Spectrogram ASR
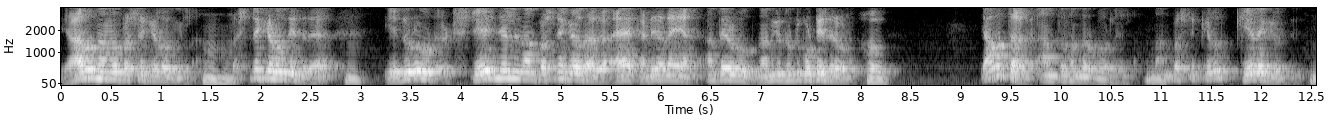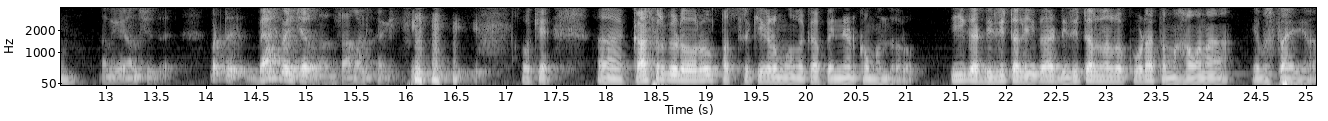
ಯಾರು ನನ್ನ ಪ್ರಶ್ನೆ ಕೇಳೋಂಗಿಲ್ಲ. ಪ್ರಶ್ನೆ ಕೇಳೋದಿದ್ರೆ. ಎದುರು ಸ್ಟೇಜ್ನಲ್ಲಿ ನಾನು ಪ್ರಶ್ನೆ ಕೇಳಿದಾಗ ಏ ಖಂಡಿತನಯ್ಯ ಅಂತ ಹೇಳ್ಬೋದು. ನನಗೆ ದುಡ್ಡು ಕೊಟ್ಟಿದ್ರೆ ಅವರು. ಹೌದು. ಯಾವತ್ತಾಗ ಅಂಥ ಸಂದರ್ಭ ಬರಲಿಲ್ಲ. ನಾನು ಪ್ರಶ್ನೆ ಕೇಳೋದು ಕೇಳೇ ಕೇಳ್ತೀನಿ. ನನಗೆ ಅನಿಸಿದ್ರೆ. ಬಟ್ ಬ್ಯಾಕ್ ಬೆಂಚರ್ ನಾನು ಸಾಮಾನ್ಯವಾಗಿ. ಓಕೆ ಕಾಸರಗೋಡು ಅವರು ಪತ್ರಿಕೆಗಳ ಮೂಲಕ ಪೆನ್ ಹಿಡ್ಕೊಂಬಂದವರು ಈಗ ಡಿಜಿಟಲ್ ಈಗ ಡಿಜಿಟಲ್ನಲ್ಲೂ ಕೂಡ ತಮ್ಮ ಹವನ ಎಬ್ಬಿಸ್ತಾ ಇದ್ದೀರಾ?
